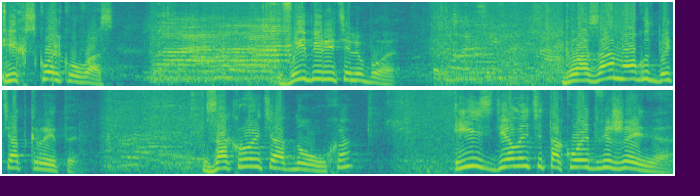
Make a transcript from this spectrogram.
Их сколько у вас? Выберите любое. Глаза могут быть открыты. Закройте одно ухо и сделайте такое движение.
